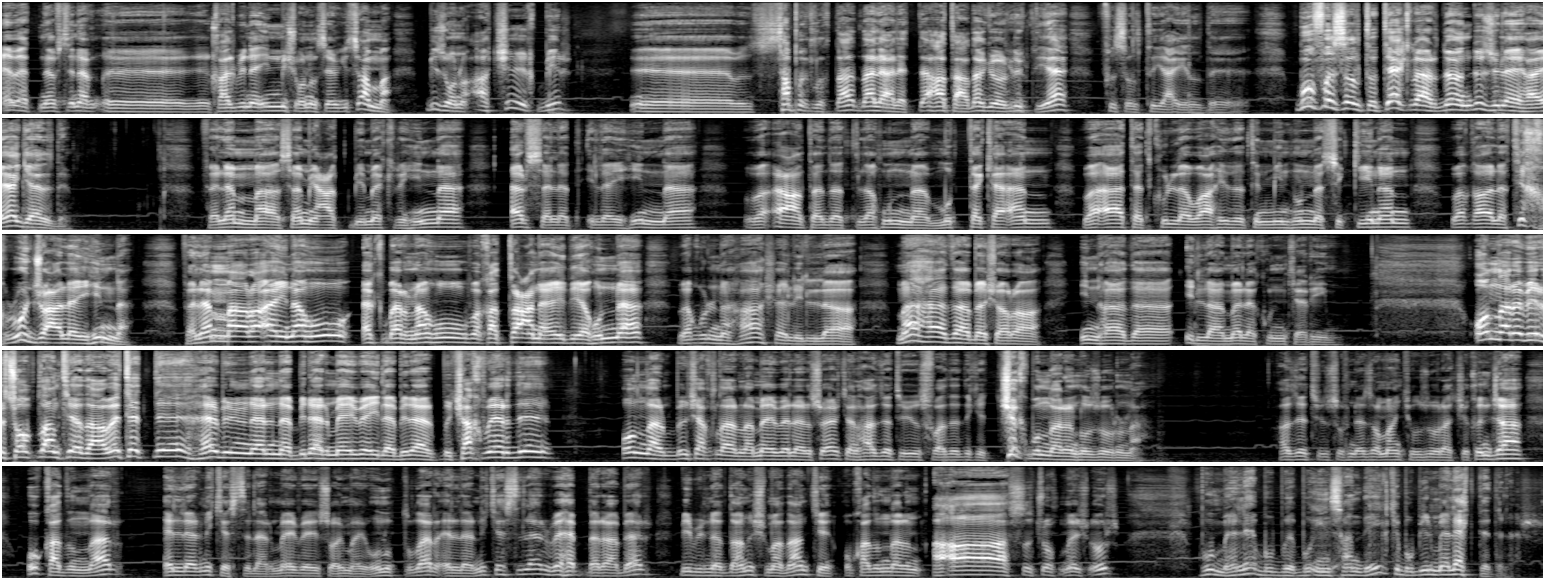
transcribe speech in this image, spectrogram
Evet nefsine e, kalbine inmiş onun sevgisi ama biz onu açık bir e, sapıklıkta, dalalette, hatada gördük diye fısıltı yayıldı. Bu fısıltı tekrar döndü Züleyha'ya geldi. Felemma semi'at bimekrihinne erselet ileyhinne ve a'tadet lehunne muttekeen ve atet kulle vahidetin minhunne sikkinen ve galet ihruc aleyhinne فلما رأينه أكبرنه وقطعن أيديهن وقلن هاش لله ma hada beşara in hada illa melekun kerim. Onları bir toplantıya davet etti. Her birinin eline birer meyve ile birer bıçak verdi. Onlar bıçaklarla meyveleri soyarken Hazreti Yusuf'a dedi ki çık bunların huzuruna. Hazreti Yusuf ne zaman ki huzura çıkınca o kadınlar ellerini kestiler. Meyveyi soymayı unuttular, ellerini kestiler ve hep beraber birbirine danışmadan ki o kadınların aası çok meşhur. Bu mele bu, bu, bu insan değil ki bu bir melek dediler.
